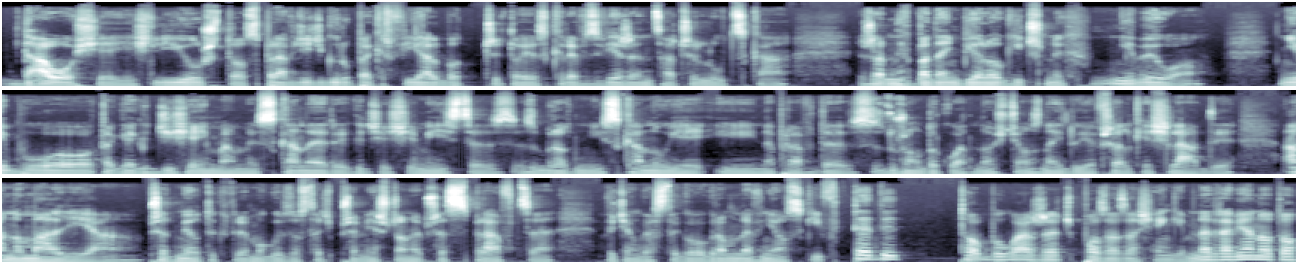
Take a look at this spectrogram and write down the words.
dało się, jeśli już, to sprawdzić grupę krwi, albo czy to jest krew zwierzęca, czy ludzka. Żadnych badań biologicznych nie było. Nie było tak jak dzisiaj mamy skanery, gdzie się miejsce zbrodni skanuje i naprawdę z dużą dokładnością znajduje wszelkie ślady, anomalia, przedmioty, które mogły zostać przemieszczone przez sprawcę, wyciąga z tego ogromne wnioski. Wtedy to była rzecz poza zasięgiem. Nadrabiano to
